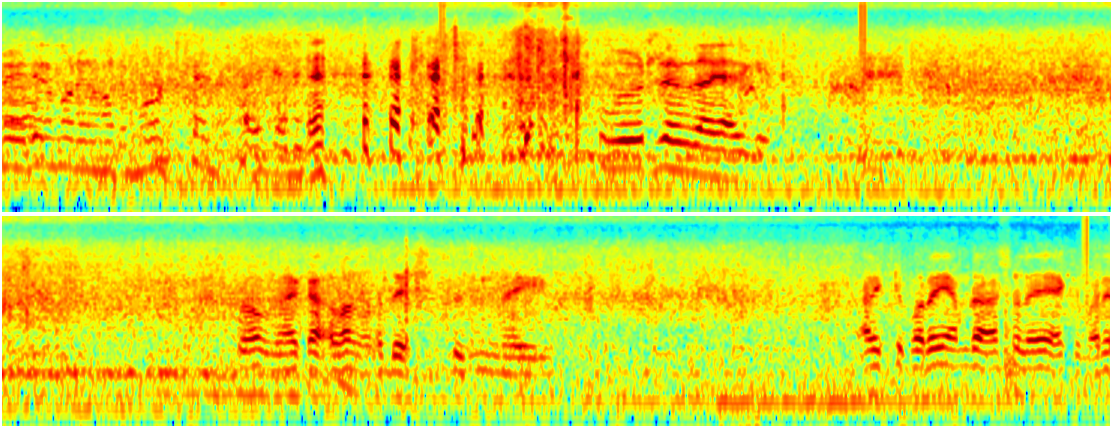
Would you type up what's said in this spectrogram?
মেয়েদের মনের মধ্যে মুড চেঞ্জ হয় মুড চেঞ্জ হয় আর কি। ঢাকা বাংলাদেশ ভাই আরেকটু পরেই আমরা আসলে একেবারে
